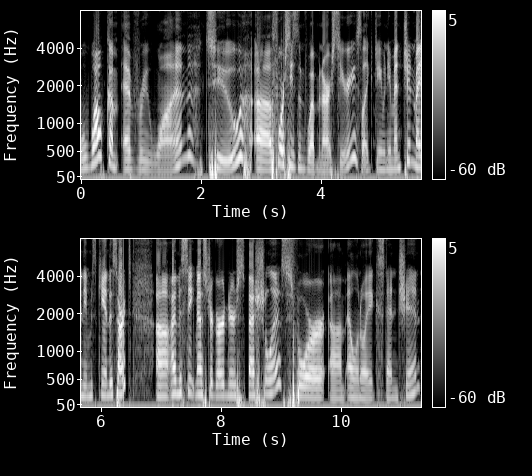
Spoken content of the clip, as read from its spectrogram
Well, welcome everyone to uh, Four Seasons webinar series. Like Jamie mentioned, my name is Candice Hart. Uh, I'm a State Master Gardener Specialist for um, Illinois Extension.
